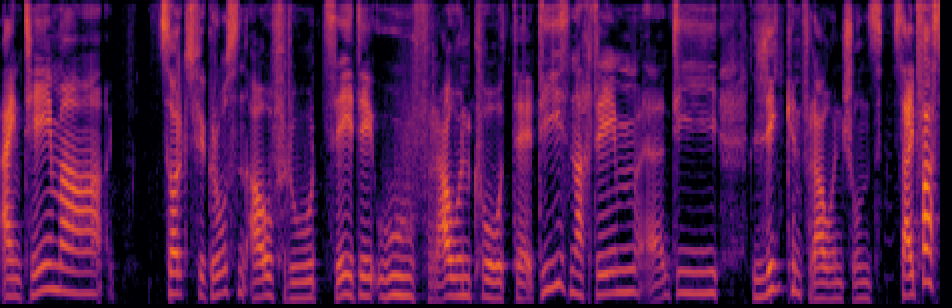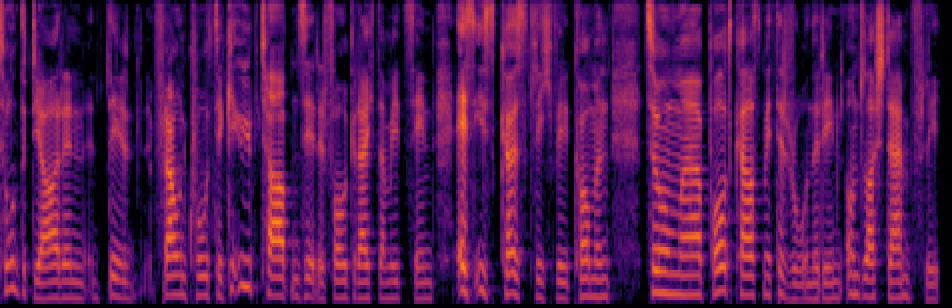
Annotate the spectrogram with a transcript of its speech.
Ein Thema sorgt für großen Aufruhr, CDU, Frauenquote. Dies nachdem äh, die linken Frauen schon seit fast 100 Jahren die Frauenquote geübt haben, sehr erfolgreich damit sind. Es ist köstlich willkommen zum äh, Podcast mit der Ronerin und La Stempfli.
